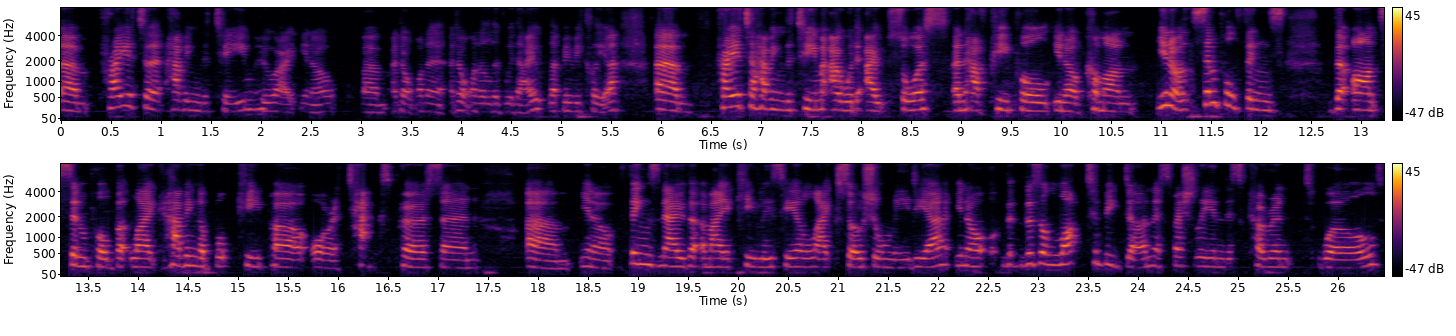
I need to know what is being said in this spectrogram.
um, prior to having the team, who I, you know, um, I don't want to. I don't want to live without. Let me be clear. Um, prior to having the team, I would outsource and have people, you know, come on. You know, simple things that aren't simple, but like having a bookkeeper or a tax person. Um, you know, things now that are my Achilles heel, like social media. You know, th- there's a lot to be done, especially in this current world.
